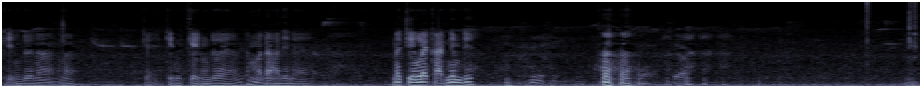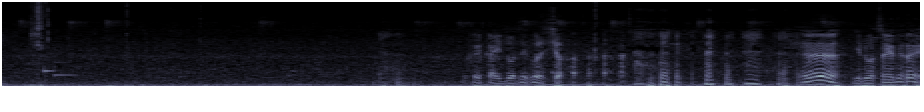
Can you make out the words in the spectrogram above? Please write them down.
เก่งด้วยนะนะแกะกินเก่งด้วยธรรมดาที่ไหนน่าจริงรายการนิ่มดิ เสียเไก่โดดได้ด้วยจ้ะเอออย่าโดดใส่ด้วย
